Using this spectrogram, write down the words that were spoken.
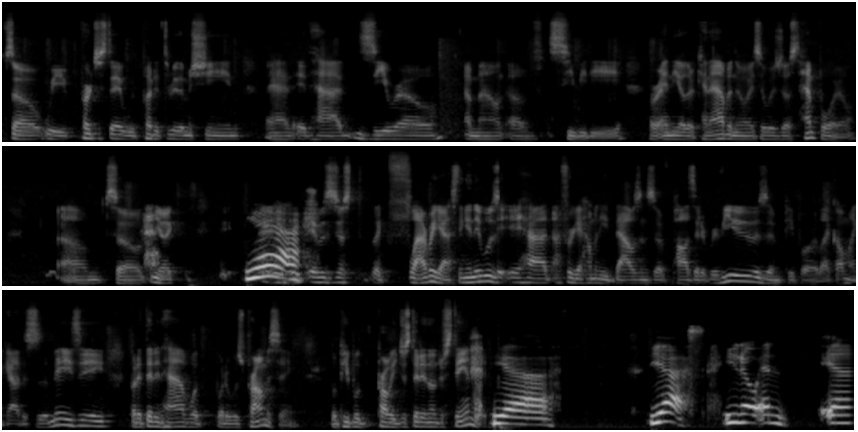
So we purchased it, we put it through the machine, and it had zero amount of CBD or any other cannabinoids. It was just hemp oil. Um, so you know. Yeah, it, it, was just like flabbergasting, and it was it had I forget how many thousands of positive reviews, and people were like, "Oh my god, this is amazing!" But it didn't have what what it was promising. But people probably just didn't understand it. Yeah, Yes, you know, and and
